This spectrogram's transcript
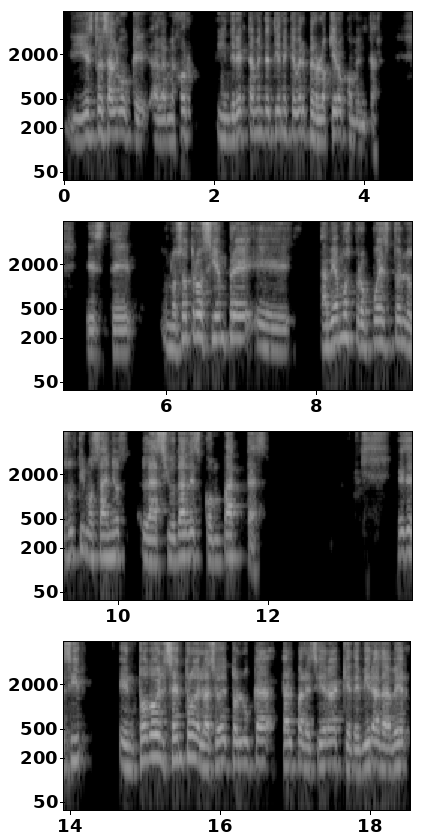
y esto es algo que a lo mejor indirectamente tiene que ver, pero lo quiero comentar. Este, nosotros siempre eh, habíamos propuesto en los últimos años las ciudades compactas. Es decir, en todo el centro de la ciudad de Toluca, tal pareciera que debiera de haber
